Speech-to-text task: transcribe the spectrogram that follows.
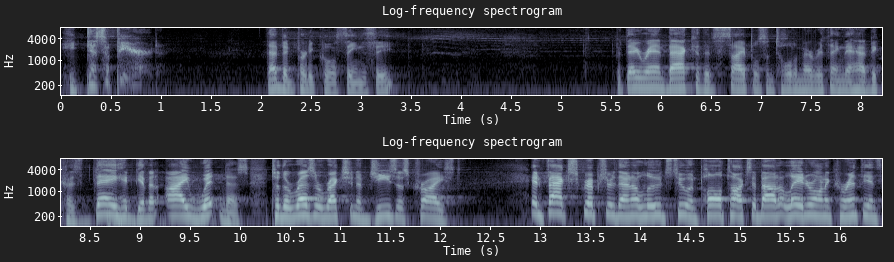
He disappeared. That'd been a pretty cool scene to see. But they ran back to the disciples and told them everything they had because they had given eyewitness to the resurrection of Jesus Christ. In fact, scripture then alludes to, and Paul talks about it later on in Corinthians,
